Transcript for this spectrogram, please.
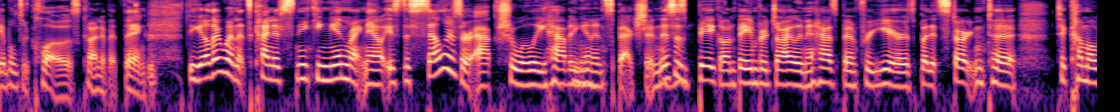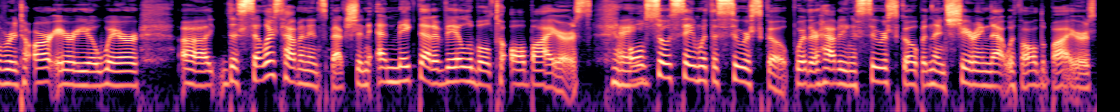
able to close, kind of a thing. The other one that's kind of sneaking in right now is the sellers are actually having Mm-hmm. an inspection. This is big on Bainbridge Island. It has been for years, but it's starting to to come over into our area where uh, the sellers have an inspection and make that available to all buyers. Okay. Also, same with the sewer scope, where they're having a sewer scope and then sharing that with all the buyers,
